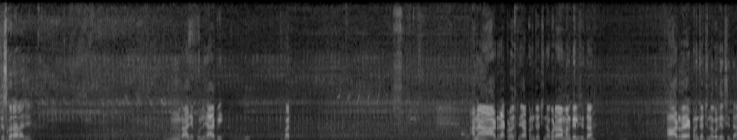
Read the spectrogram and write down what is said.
తీసుకురా Raji. Raji full happy. But అన్న ఆర్డర్ ఎక్కడ వచ్చింది ఎక్కడి నుంచి వచ్చిందో కూడా మనకు తెలిసిద్దా? ఆర్డర్ ఎక్కడి నుంచి వచ్చిందో కూడా తెలిసిద్దా.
